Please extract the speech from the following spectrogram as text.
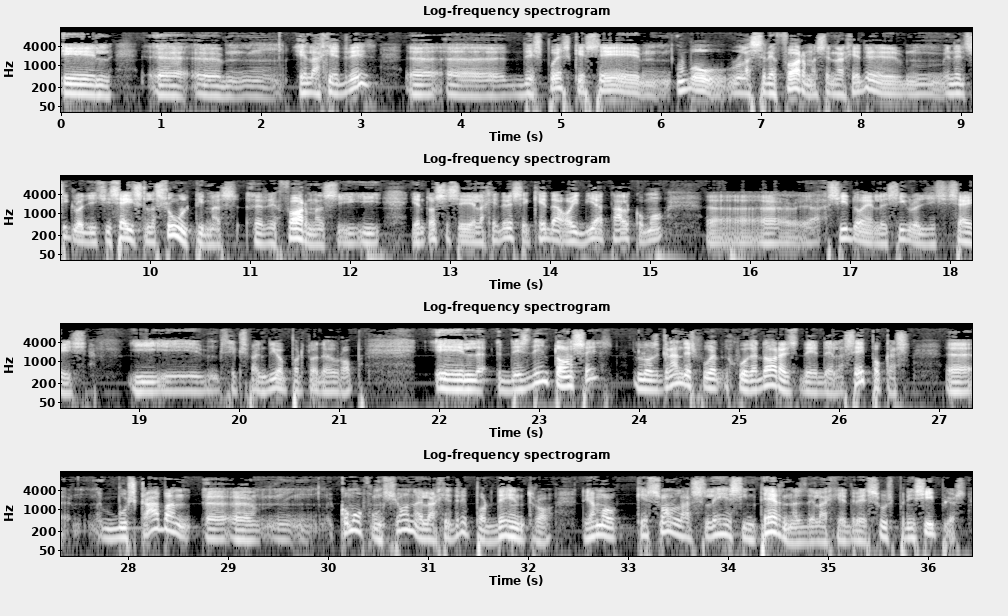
el, eh, eh, el ajedrez, eh, después que se hubo las reformas en el ajedrez en el siglo XVI, las últimas reformas, y, entonces el ajedrez se queda hoy día tal como ha sido en el siglo XVI y se expandió por toda Europa. El, desde entonces, los grandes jugadores de, de las épocas eh, buscaban eh, eh, cómo funciona el ajedrez por dentro, digamos, qué son las leyes internas del ajedrez, sus principios.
